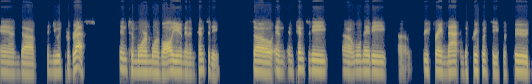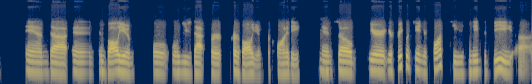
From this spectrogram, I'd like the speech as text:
and uh, and you would progress into more and more volume and intensity. So, and intensity uh, will maybe uh, reframe that into frequency for food, and uh, and, and volume we'll we'll use that for per volume for quantity. Mm-hmm. And so your your frequency and your quantities need to be uh,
